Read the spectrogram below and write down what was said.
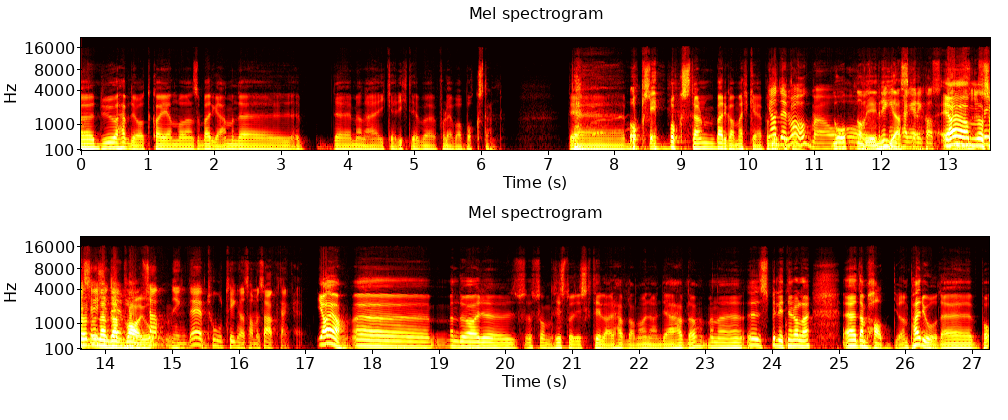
det. Eh, Du hevder jo at Cayenne var den som berga dem, men det, det mener jeg ikke er riktig, for det var Boxtern. Det, Box, Ok. Boxsteren berga merket på Ja, det 90-tallet. var òg med å, å vi en ny bringe eske. penger i kassen. Ja, ja, men Så altså, ser men det var jo- Det er to ting av samme sak, tenker jeg. Ja, ja. eh, men du har eh, sånn historisk tidligere hevda noe annet enn det jeg hevda. Men det det spiller ikke noen rolle. Eh, de hadde jo en periode på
